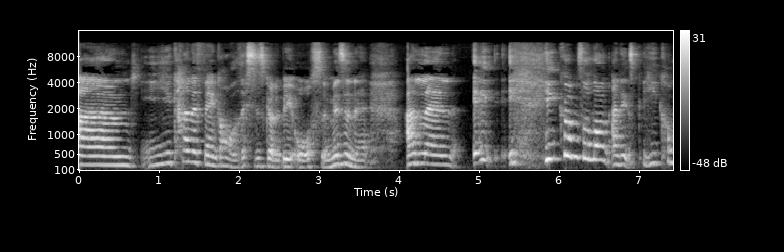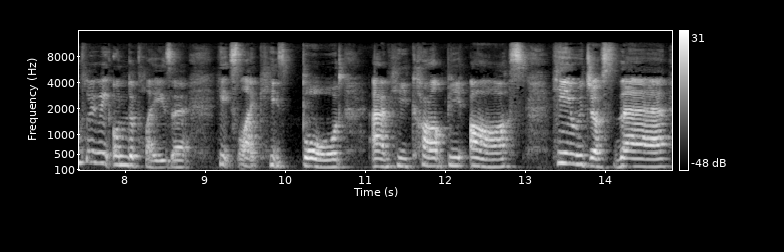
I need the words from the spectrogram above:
and you kind of think, oh, this is going to be awesome, isn't it? And then it, he comes along and it's he completely underplays it. It's like he's bored and he can't be asked. He was just there,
